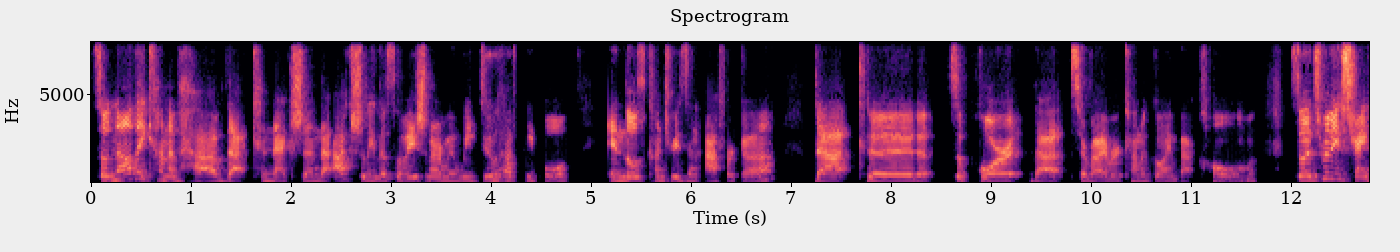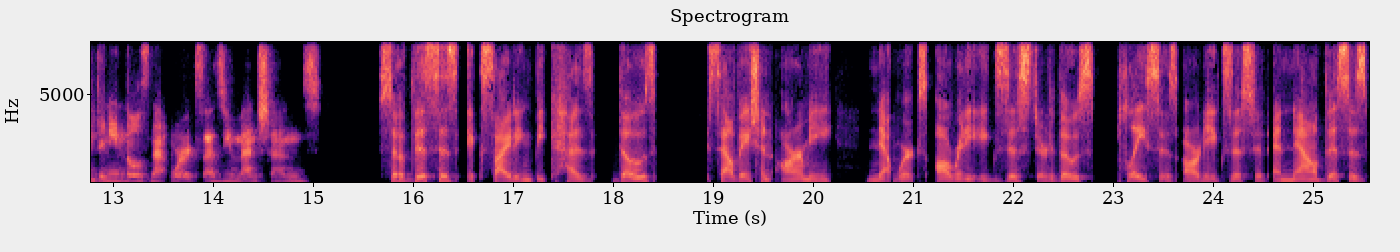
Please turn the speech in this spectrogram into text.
So now they kind of have that connection that actually the Salvation Army, we do have people in those countries in Africa that could support that survivor kind of going back home. So it's really strengthening those networks, as you mentioned. So this is exciting because those Salvation Army networks already existed, those places already existed. And now this is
